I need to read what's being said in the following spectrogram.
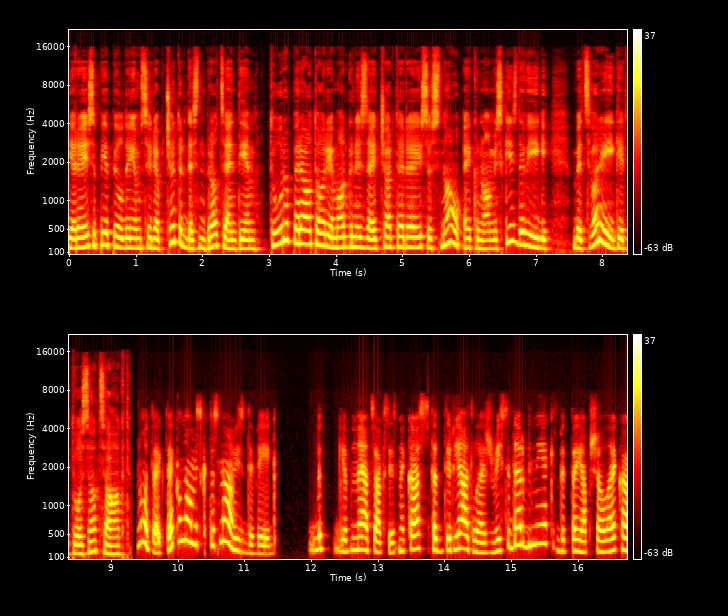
Ja reisu piepildījums ir ap 40%, turoperatoriem organizēt čarterreisus nav ekonomiski izdevīgi, bet svarīgi ir tos atsākt. Noteikti ekonomiski tas nav izdevīgi. Bet, ja neatsāksies nekas, tad ir jāatlaiž visi darbinieki, bet tajā pašā laikā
